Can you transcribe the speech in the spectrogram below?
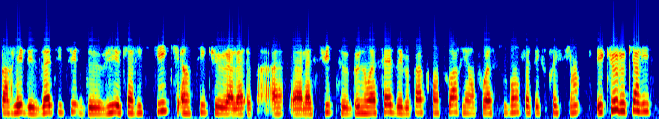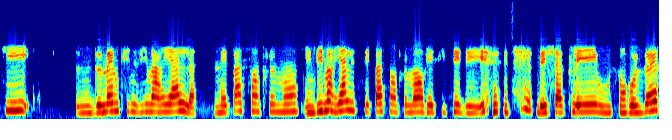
parlait des attitudes de vie eucharistique, ainsi que à la, la suite Benoît XVI et le pape François réemploient souvent cette expression, et que l'Eucharistie de même qu'une vie mariale n'est pas simplement une vie mariale, c'est pas simplement réciter des des chapelets ou son rosaire,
